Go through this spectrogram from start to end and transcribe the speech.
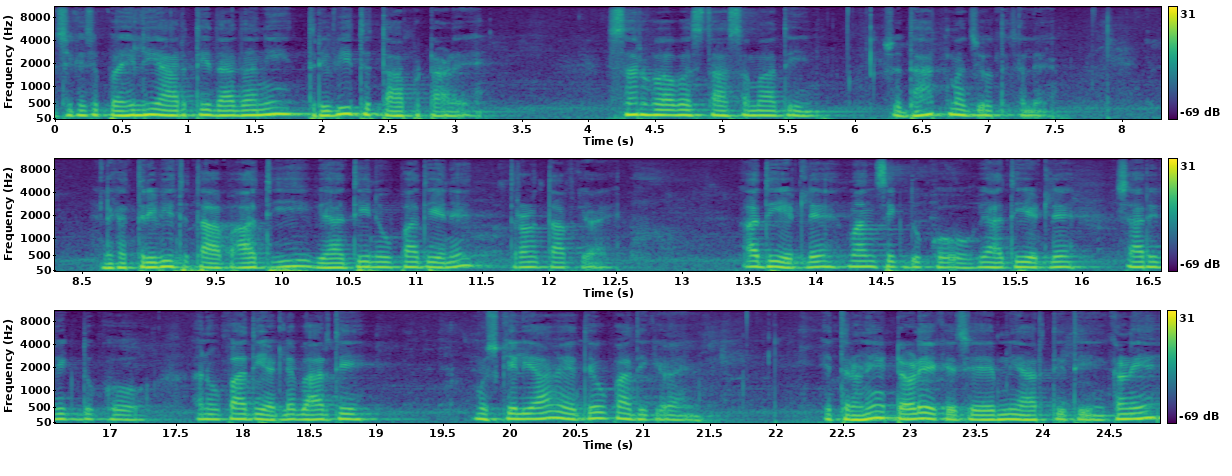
પછી કહે છે, પહેલી આરતી દાદાની ત્રિવિધ તાપ ટાળે. સર્વ અવસ્થા સમાધિ. શુદ્ધાત્મા જ્યોત ચલે એટલે કે ત્રિવિધ તાપ, આધિ, વ્યાધિ ને ઉપાધિ એને ત્રણ તાપ કહેવાય. આધિ એટલે માનસિક દુઃખો, વ્યાધિ એટલે શારીરિક દુઃખો અને ઉપાધિ એટલે બહારથી મુશ્કેલી આવે તે ઉપાધિ કહેવાય. એ ત્રણેય ટળે કે છે એમની આરતીથી. કારણ એ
